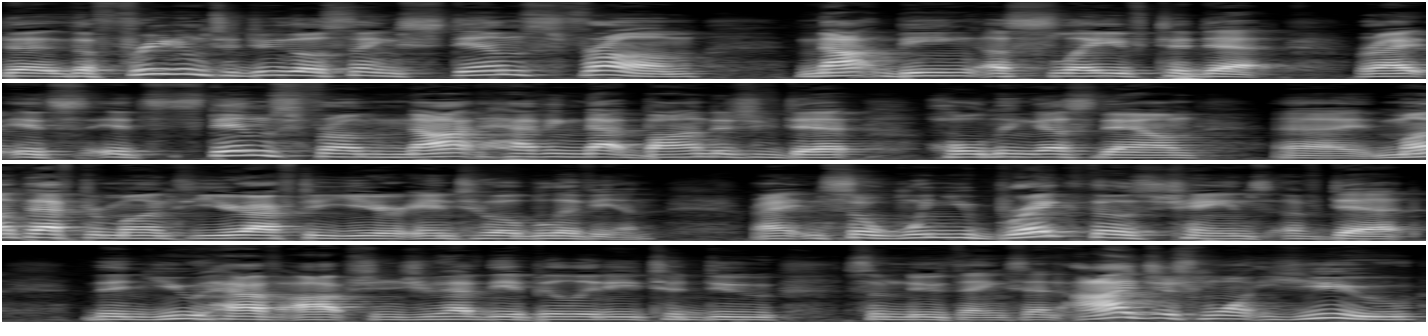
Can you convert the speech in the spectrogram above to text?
the the freedom to do those things stems from not being a slave to debt, right? It's it stems from not having that bondage of debt holding us down uh, month after month, year after year into oblivion, right? And so when you break those chains of debt, then you have options. You have the ability to do some new things. And I just want you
